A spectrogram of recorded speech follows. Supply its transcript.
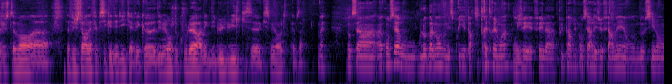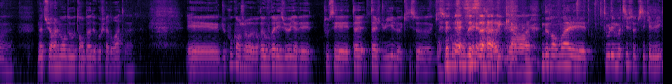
justement, ça fait justement un effet psychédélique avec des mélanges de couleurs, avec des bulles d'huile qui se, qui se mélangent, des trucs comme ça. Donc c'est un, un concert où globalement mon esprit est parti très très loin. Oui. J'ai fait la plupart du concert les yeux fermés en oscillant naturellement de haut en bas, de gauche à droite. Euh. Et du coup quand je réouvrais les yeux, il y avait tous ces ta- taches d'huile qui se, qui se confondaient ça, oui, clairement. ouais. devant moi et tous les motifs psychédéliques.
